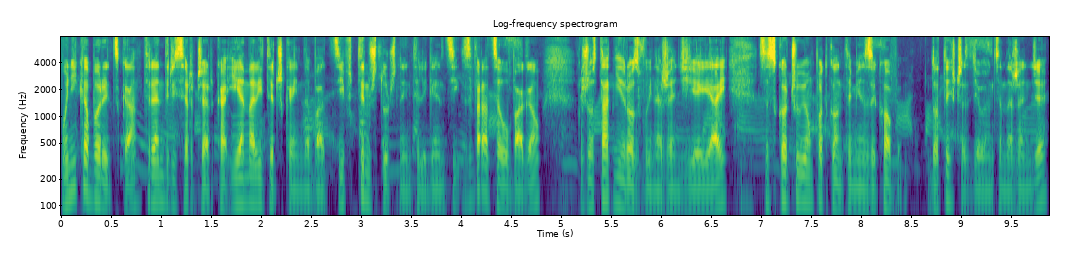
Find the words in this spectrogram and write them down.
Monika Borycka, trend researcherka i analityczka innowacji, w tym sztucznej inteligencji, zwraca uwagę, że ostatni rozwój narzędzi AI zaskoczył ją pod kątem językowym. Dotychczas działające narzędzie,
